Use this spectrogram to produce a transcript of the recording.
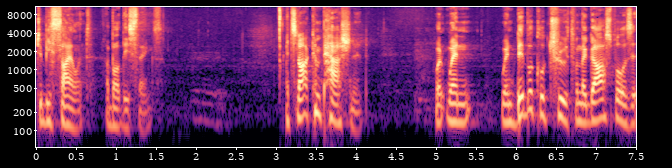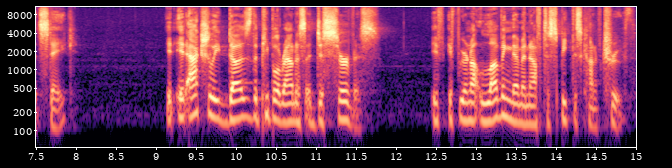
to be silent about these things, it's not compassionate. When, when, when biblical truth, when the gospel is at stake, it, it actually does the people around us a disservice if, if we're not loving them enough to speak this kind of truth.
